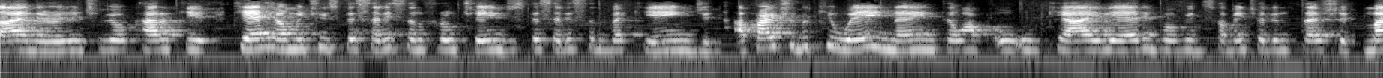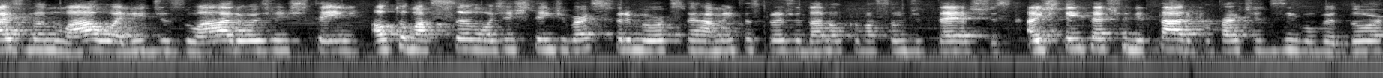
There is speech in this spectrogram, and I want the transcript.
designer, a gente vê o cara que, que é realmente um especialista no front-end, especialista no back-end. A parte do QA, né? Então, a, o, o QA, ele era envolvido somente ali no teste mais manual, ali de usuário. A gente tem automação, a gente tem diversos frameworks, ferramentas para ajudar na automação de testes. A gente tem teste unitário por parte de desenvolvedor.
